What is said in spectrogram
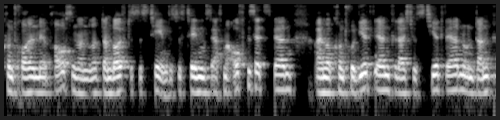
Kontrollen mehr braucht, sondern dann läuft das System. Das System muss erstmal aufgesetzt werden, einmal kontrolliert werden, vielleicht justiert werden und dann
